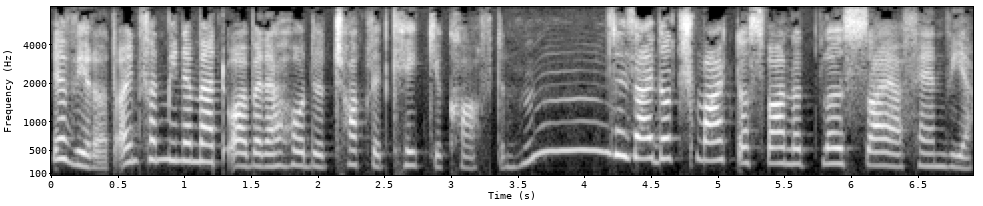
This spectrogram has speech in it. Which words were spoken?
Wer wird das? Ein von meinen Mitarbeiter hat Chocolate Cake gekauft und, hm, sie sei, das schmeckt, das war nicht bloß sehr Fan wir.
